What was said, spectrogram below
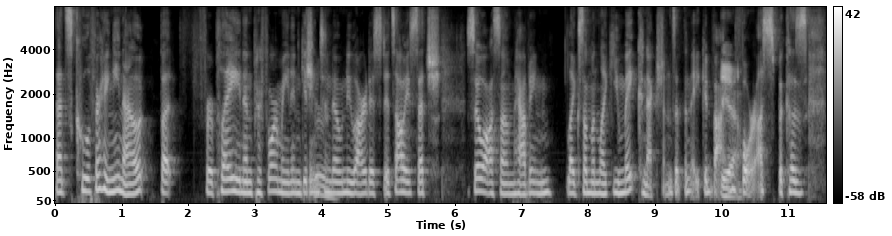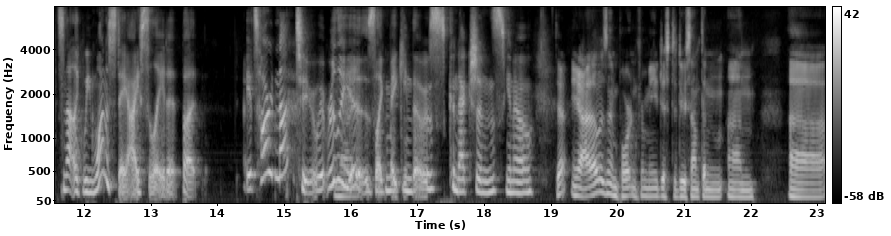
that's cool for hanging out. But for playing and performing and getting to know new artists, it's always such so awesome having like someone like you make connections at the Naked Vine Yeah. for us because it's not like we want to stay isolated, but it's hard not to. It really Right. is like making those connections, you know. Yeah, yeah, that was important for me just to do something on uh,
